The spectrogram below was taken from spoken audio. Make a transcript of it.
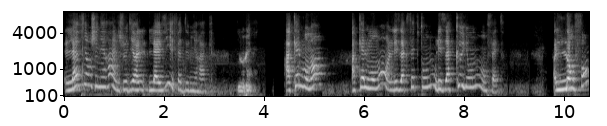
la vie en général. Je veux dire, la vie est faite de miracles. À quel moment, à quel moment les acceptons-nous, les accueillons-nous en fait? L'enfant,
